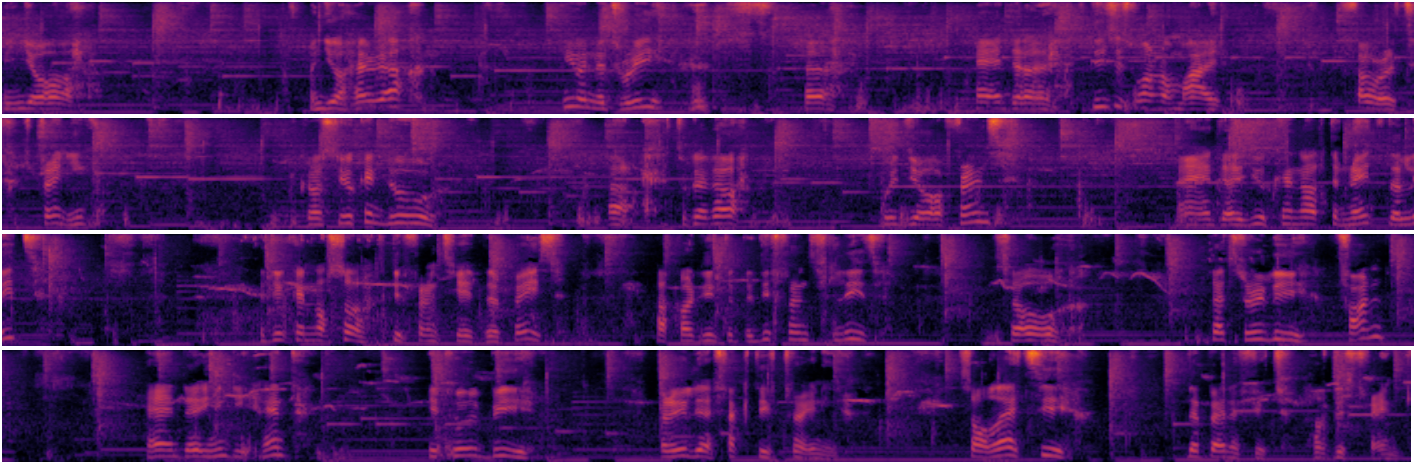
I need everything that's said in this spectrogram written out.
in your in your area even a tree. Uh, and uh, this is one of my favorite training because you can do uh, together with your friends and uh, you can alternate the leads and you can also differentiate the pace according to the different leads so that's really fun. And uh, in the end it will be really effective training. So let's see the benefit of this training.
